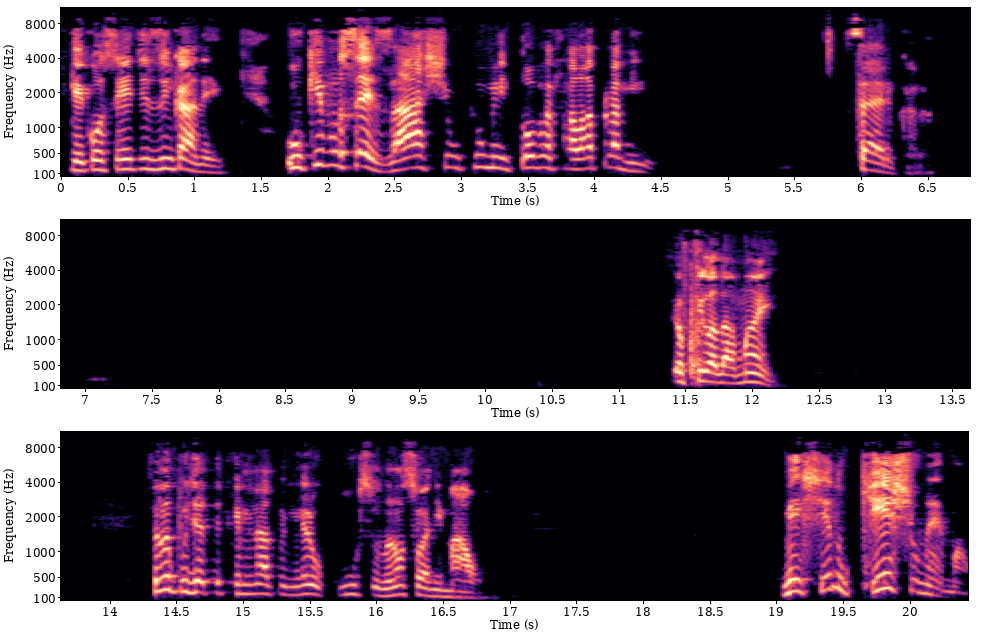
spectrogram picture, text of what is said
Fiquei consciente e desencarnei. O que vocês acham que o mentor vai falar para mim? Sério, cara. Seu filho da mãe. Você não podia ter terminado primeiro o curso, não, seu animal. Mexer no queixo, meu irmão.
